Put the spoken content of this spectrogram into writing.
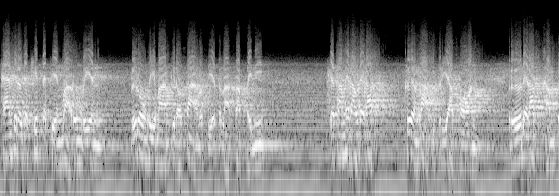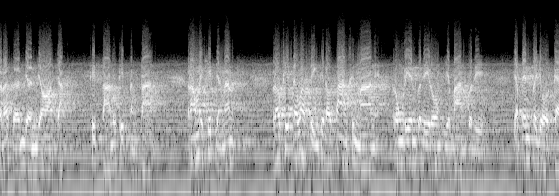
แทนที่เราจะคิดแต่เพียงว่าโรงเรียน หรือโรงพยาบาลที่เราสร้างเราเสียสละทรัพย์ไปนี้ จะทำให้เราได้รับเครื่องราชอิสริยาภรณ์หรือได้รับคำสรรเสริญเยินยอจากทิศสานุทิศต่างๆ เราไม่คิดอย่างนั้น เราคิดแต่ว่าสิ่งที่เราสร้างขึ้นมาเนี่ย โรงเรียนก็ดีโรงพยาบาลก็ดี จะเป็นประโยชน์แก่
